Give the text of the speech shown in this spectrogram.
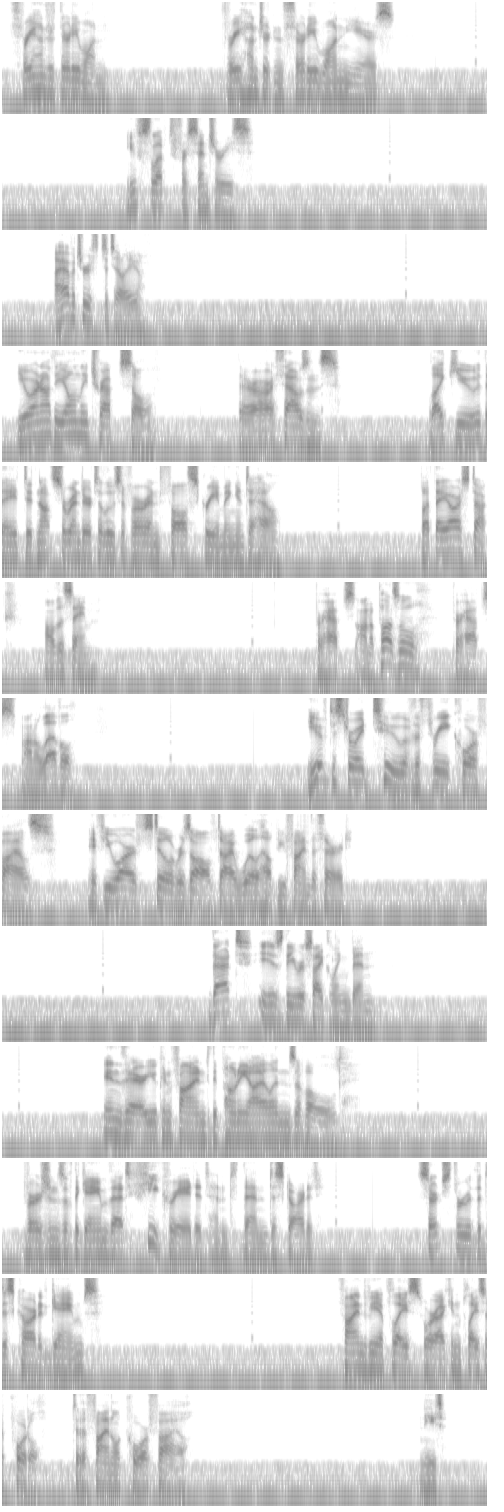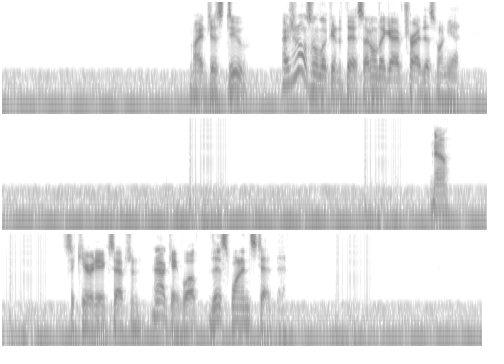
331. 331 years. You've slept for centuries. I have a truth to tell you. You are not the only trapped soul. There are thousands. Like you, they did not surrender to Lucifer and fall screaming into hell. But they are stuck, all the same. Perhaps on a puzzle, perhaps on a level. You have destroyed two of the three core files. If you are still resolved, I will help you find the third. That is the recycling bin. In there, you can find the Pony Islands of old. Versions of the game that he created and then discarded. Search through the discarded games. Find me a place where I can place a portal to the final core file. Neat. Might just do. I should also look into this. I don't think I've tried this one yet. No? Security exception? Okay, well, this one instead then.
